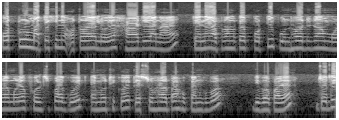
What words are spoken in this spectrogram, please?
পটটোৰ মাটিখিনি আঁতৰাই লৈ সাৰ দিয়া নাই তেনে আপোনালোকে প্ৰতি পোন্ধৰ দিনৰ মূৰে মূৰে ফুলজোপা গুৰিত এমুঠিকৈ কেঁচুসাৰ বা শুকান গোবৰ দিব পাৰে। যদি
